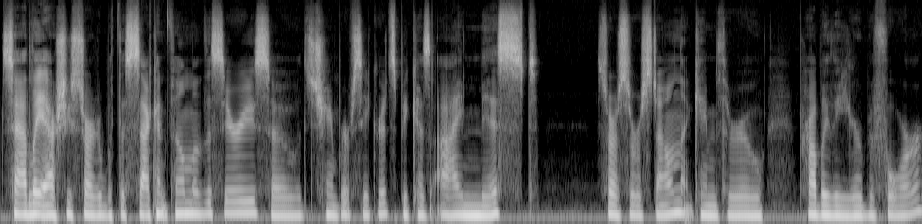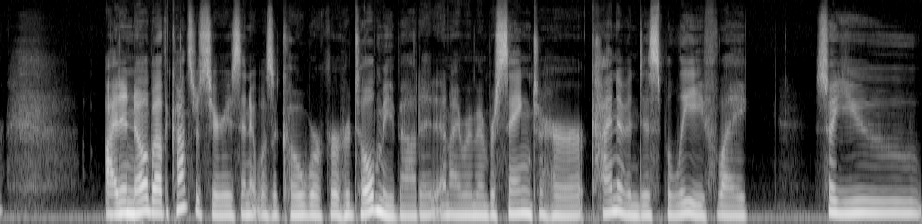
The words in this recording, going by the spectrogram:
sadly actually started with the second film of the series, so it's Chamber of Secrets, because I missed Sorcerer's Stone that came through probably the year before. I didn't know about the concert series, and it was a coworker who told me about it. And I remember saying to her, kind of in disbelief, like, "So you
